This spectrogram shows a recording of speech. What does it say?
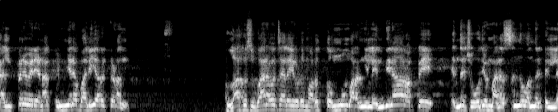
കൽപ്പന വരെയാണ് ആ കുഞ്ഞിനെ ബലിയറുക്കണം അള്ളാഹു സുബാനവചാലയോട് മറുത്തൊന്നും പറഞ്ഞില്ല. എന്തിനാ റബ്ബേ എന്ന ചോദ്യം മനസ്സിന്ന് വന്നിട്ടില്ല.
